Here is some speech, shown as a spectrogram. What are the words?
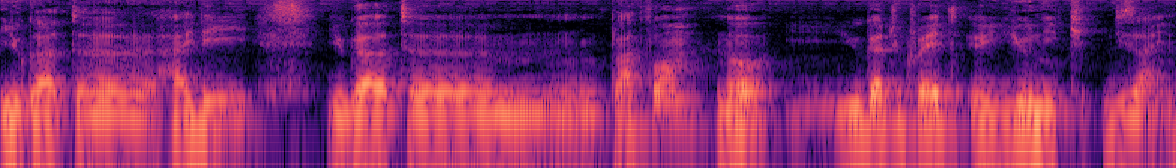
you got uh, ID, you got um, platform. No, you got to create a unique design.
